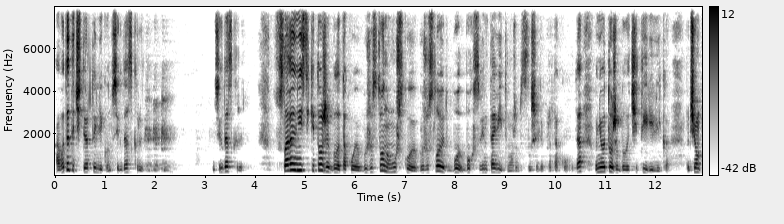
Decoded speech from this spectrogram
А вот это четвертый лик, он всегда скрыт. Он всегда скрыт. В славянистике тоже было такое божество, но мужское, божесловит бог Свинтовит, может быть, слышали про такого. Да? У него тоже было четыре лика, причем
